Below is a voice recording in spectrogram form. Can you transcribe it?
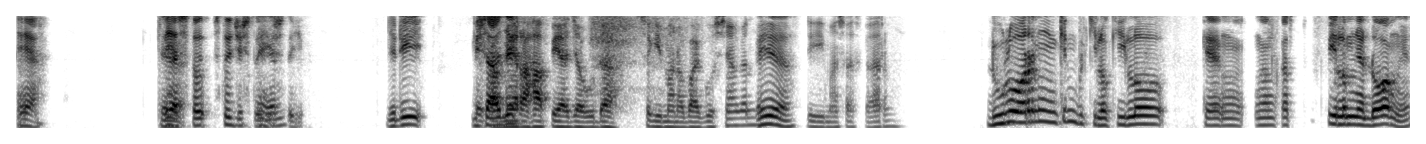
Iya. Iya, setuju, setuju, Iya kan? setuju. Jadi Kayak bisa aja. kamera HP aja udah segimana bagusnya kan Iya. di masa sekarang. Dulu orang mungkin berkilo-kilo kayak ng- ngangkat filmnya doang ya.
